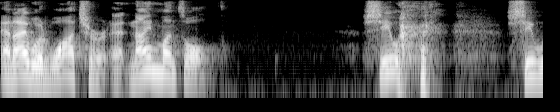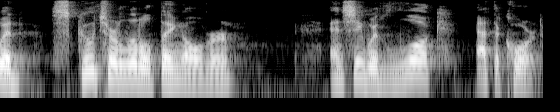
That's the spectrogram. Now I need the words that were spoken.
and I would watch her at nine months old. She she would scooch her little thing over and she would look at the cord.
